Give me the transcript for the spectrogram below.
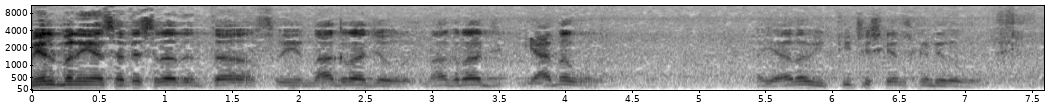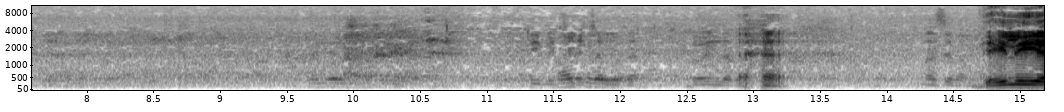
ಮೇಲ್ಮನೆಯ ಸದಸ್ಯರಾದಂಥ ಶ್ರೀ ನಾಗರಾಜ್ ಅವರು. ನಾಗರಾಜ್ ಯಾದವ್ ಯಾದವ್ ಇತ್ತೀಚೆಗೆ ಸೇರಿಸ್ಕೊಂಡಿರೋದು ಟಿ ಬಿ ಚಂದ್ರಶೇಖರ ಗೋವಿಂದ ನಸೀರ್ ದೆಹಲಿಯ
